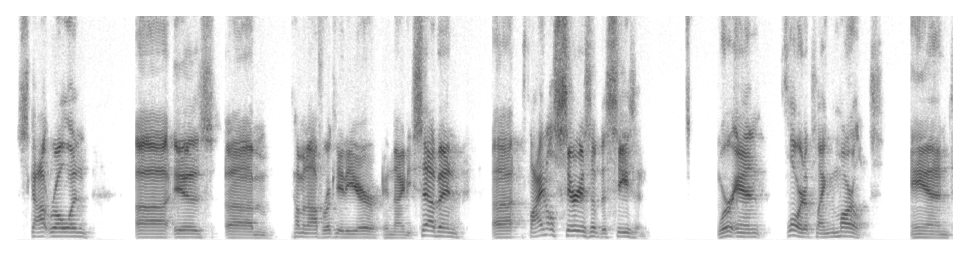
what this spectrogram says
Scott Rolen uh, is um, coming off Rookie of the Year in 97. Uh, final series of the season. We're in Florida playing the Marlins. And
